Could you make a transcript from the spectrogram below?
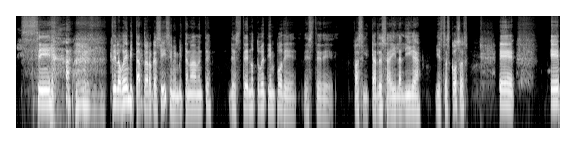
sí, sí, lo voy a invitar, claro que sí, si me invitan nuevamente. Este, no tuve tiempo de, de, este, de facilitarles ahí la liga y estas cosas. Eh, eh,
